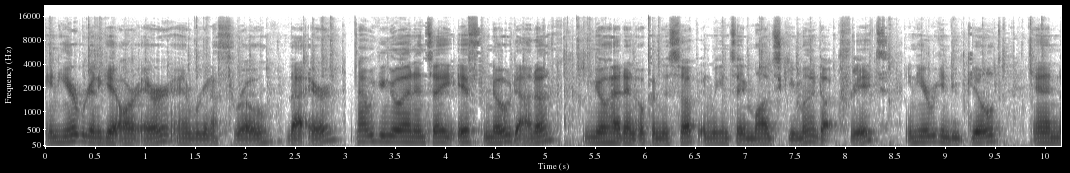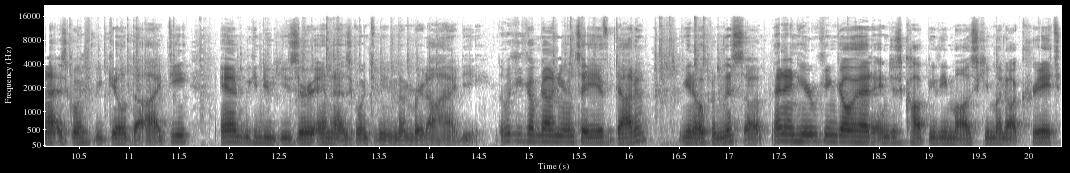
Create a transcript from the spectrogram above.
In here, we're going to get our error, and we're going to throw that error. Now we can go ahead and say if no data. We can go ahead and open this up, and we can say mod schema.create. In here, we can do guild, and that is going to be guild.id and we can do user and that is going to be member.id. Then we can come down here and say if data, we can open this up and in here we can go ahead and just copy the mod schema.create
